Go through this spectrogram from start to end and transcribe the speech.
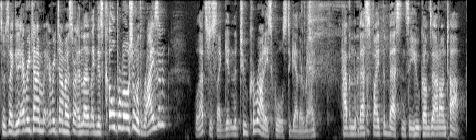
So it's like every time, every time I start, and like, like this co-promotion with Rizin, well, that's just like getting the two karate schools together, man. Having the best fight the best and see who comes out on top.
